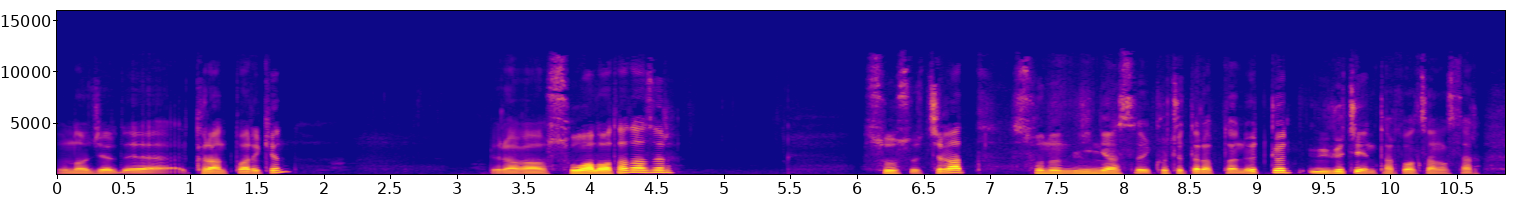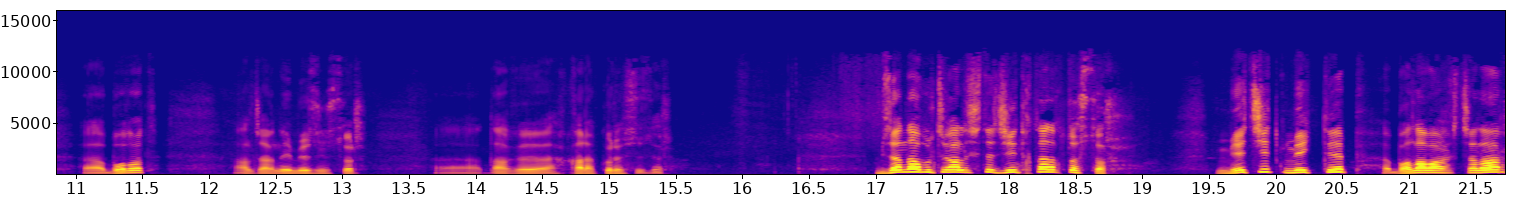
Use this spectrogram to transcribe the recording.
мына жерде крант бар экен бирок суу алып атат азыр. Суусу чыгат суунун линиясы көчө тараптан өткөн үйгө чейин тартып алсаңыздар болот ал жагын эми өзүңүздөр дагы карап көрөсүздөр биз анда бул чыгарылышты жыйынтыктадык достор мечит мектеп бала бакчалар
